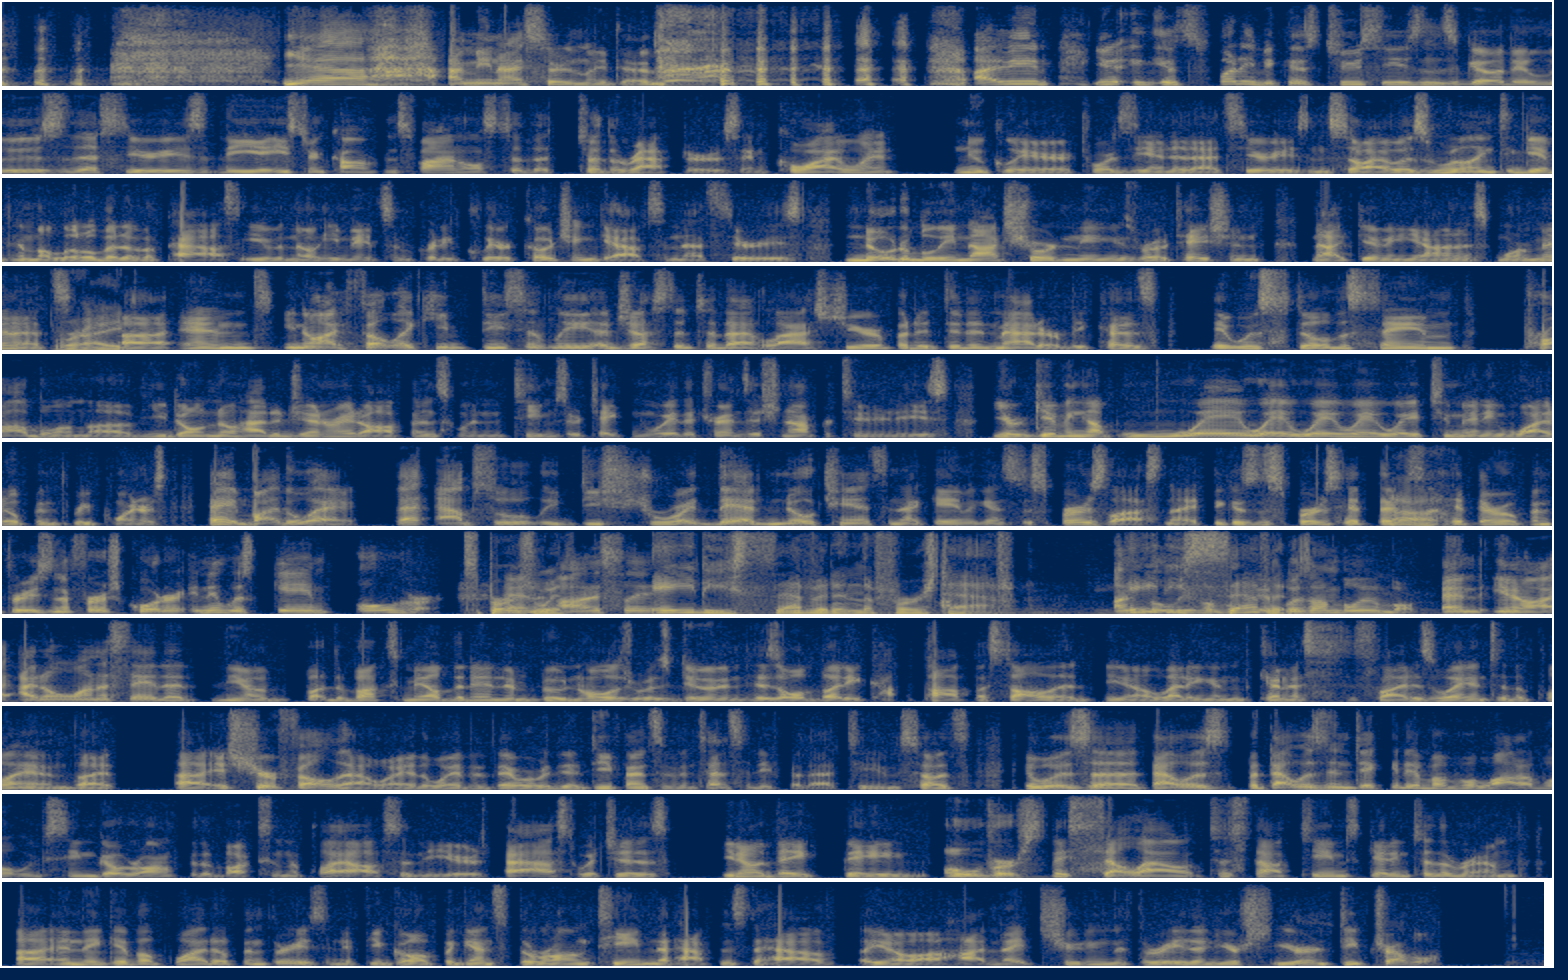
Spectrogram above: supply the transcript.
yeah, I mean, I certainly did. I mean, you know, it's funny because two seasons ago they lose the series, the Eastern Conference Finals to the to the Raptors, and Kawhi went nuclear towards the end of that series. And so I was willing to give him a little bit of a pass, even though he made some pretty clear coaching gaps in that series, notably not shortening his rotation, not giving Giannis more minutes. Right. Uh, and, you know, I felt like he decently adjusted to that last year, but it didn't matter because it was still the same problem of you don't know how to generate offense when teams are taking away the transition opportunities. You're giving up way, way, way, way, way too many wide open three pointers. Hey, by the way, that absolutely destroyed. They had no chance in that game against the Spurs last night because the Spurs hit their Oh. hit their open threes in the first quarter and it was game over. Spurs And with honestly 87 in the first uh, half. Unbelievable. 87. It was unbelievable. And you know, I, I don't want to say that you know the Bucks mailed it in and Budenholzer was doing his old buddy Pop a solid, you know, letting him kind of slide his way into the plan, but. Uh, it sure felt that way, the way that they were the defensive intensity for that team. So it's it was uh, that was, but that was indicative of a lot of what we've seen go wrong for the Bucks in the playoffs in the years past, which is you know they they over they sell out to stop teams getting to the rim uh, and they give up wide open threes and if you go up against the wrong team that happens to have you know a hot night shooting the three then you're you're in deep trouble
